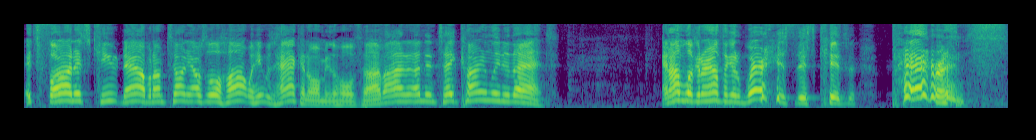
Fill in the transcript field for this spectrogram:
It's fun, it's cute now, but I'm telling you, I was a little hot when he was hacking on me the whole time. I, I didn't take kindly to that. And I'm looking around thinking, where is this kid's parents?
